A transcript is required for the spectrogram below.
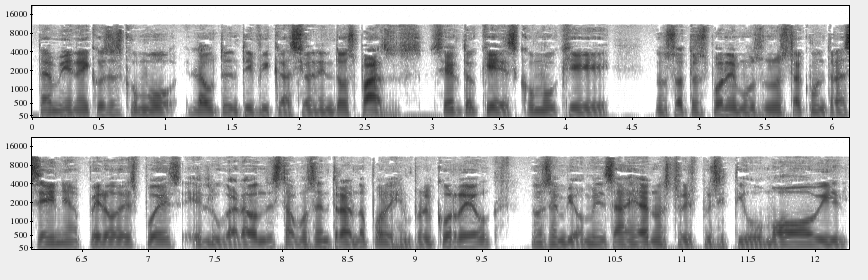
también hay cosas como la autentificación en dos pasos, ¿cierto? Que es como que nosotros ponemos nuestra contraseña, pero después el lugar a donde estamos entrando, por ejemplo el correo, nos envía un mensaje a nuestro dispositivo móvil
